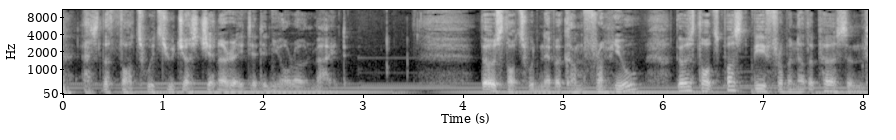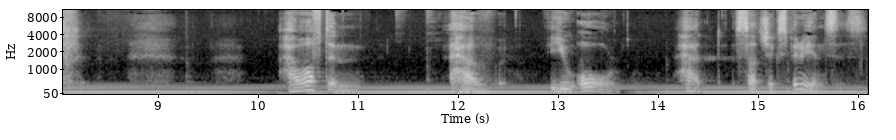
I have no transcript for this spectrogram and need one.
as the thoughts which you just generated in your own mind. Those thoughts would never come from you. Those thoughts must be from another person. How often have you all had such experiences?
